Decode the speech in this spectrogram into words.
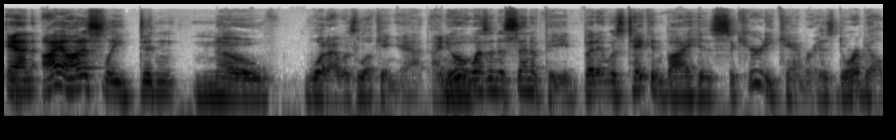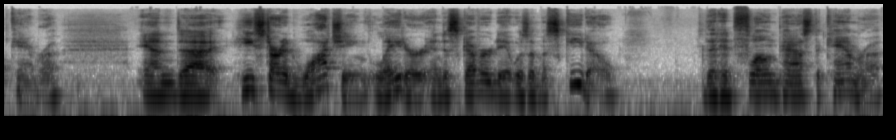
and I honestly didn't know what I was looking at. I knew it wasn't a centipede, but it was taken by his security camera, his doorbell camera. And uh, he started watching later and discovered it was a mosquito that had flown past the camera.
